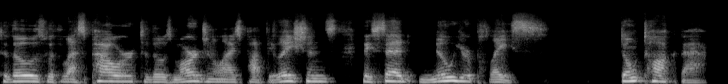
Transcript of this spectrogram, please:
to those with less power, to those marginalized populations, they said, Know your place. Don't talk back.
